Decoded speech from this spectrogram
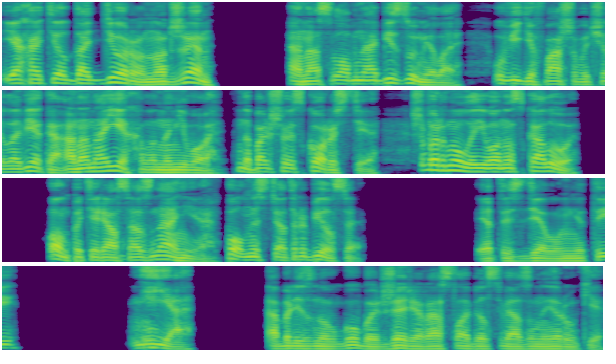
Я хотел дать дёру, но Джен, она словно обезумела. Увидев вашего человека, она наехала на него на большой скорости, швырнула его на скалу. Он потерял сознание, полностью отрубился. Это сделал не ты? Не я. Облизнув губы, Джерри расслабил связанные руки.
